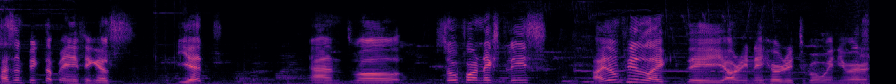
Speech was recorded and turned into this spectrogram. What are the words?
hasn't picked up anything else yet. And well, so far next please, I don't feel like they are in a hurry to go anywhere.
